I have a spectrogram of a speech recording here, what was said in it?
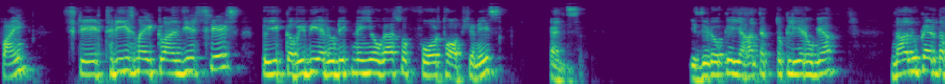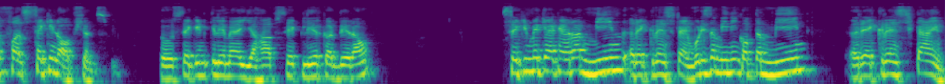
fine state three is my transit state तो ये कभी भी एरोडिक नहीं होगा so fourth option is answer is it okay यहाँ तक तो क्लियर हो गया। ना look at the first second option भी। तो सेकेंड के लिए मैं यहाँ से क्लियर कर दे रहा हूँ। सेकेंड में क्या कह रहा है? Mean recurrence time what is the meaning of the mean recurrence time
